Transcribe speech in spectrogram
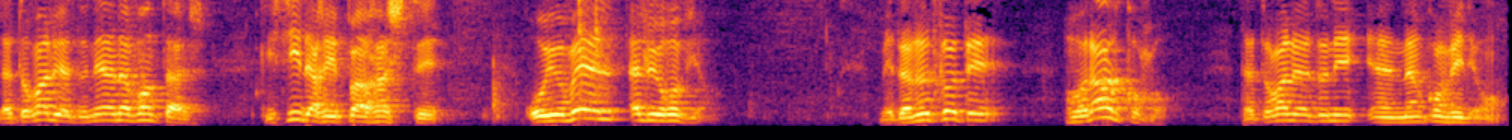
la Torah lui a donné un avantage, qu'ici il n'arrive pas à racheter, au Yovel, elle lui revient. Mais d'un autre côté, la Torah lui a donné un inconvénient.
